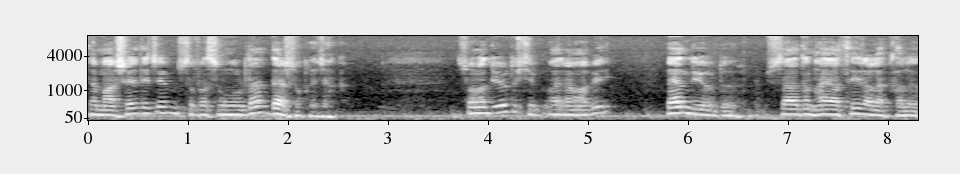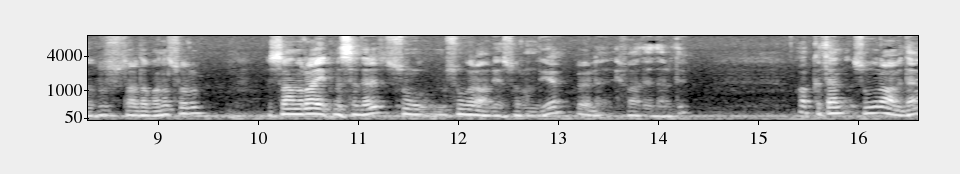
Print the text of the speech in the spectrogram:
temaşa edeceğim. Mustafa Sungur'da ders okuyacak. Sonra diyordu ki Bayram abi ben diyordu üstadın hayatıyla alakalı hususlarda bana sorun. Sanur'a ait meseleleri Sun- Sungur abiye sorun diye böyle ifade ederdi. Hakikaten Sungur abi de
